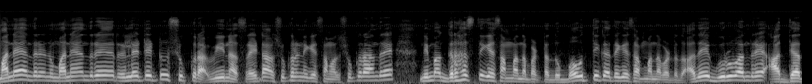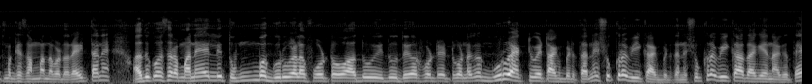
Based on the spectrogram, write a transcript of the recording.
ಮನೆ ಅಂದ್ರೇನು ಮನೆ ಅಂದರೆ related to Shukra Venus right ಆ, ಶುಕ್ರನಿಗೆ ಸಂಬಂಧ, ಶುಕ್ರ ಅಂದರೆ ನಿಮ್ಮ ಗೃಹಸ್ಥಿಗೆ ಸಂಬಂಧಪಟ್ಟದ್ದು, ಭೌತಿಕತೆಗೆ ಸಂಬಂಧಪಟ್ಟದ್ದು. ಅದೇ ಗುರು ಅಂದರೆ ಆಧ್ಯಾತ್ಮಕ್ಕೆ ಸಂಬಂಧಪಟ್ಟದ್ದು ರೈಟ್ ತಾನೆ? ಅದಕ್ಕೋಸ್ಕರ ಮನೆಯಲ್ಲಿ ತುಂಬ ಗುರುಗಳ ಫೋಟೋ ಅದು ಇದು ದೇವರ ಫೋಟೋ ಇಟ್ಕೊಂಡಾಗ ಗುರು ಆ್ಯಕ್ಟಿವೇಟ್ ಆಗಿಬಿಡ್ತಾನೆ, ಶುಕ್ರ ವೀಕ್ ಆಗಿಬಿಡ್ತಾನೆ. ಶುಕ್ರ ವೀಕ್ ಆದಾಗ ಏನಾಗುತ್ತೆ?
